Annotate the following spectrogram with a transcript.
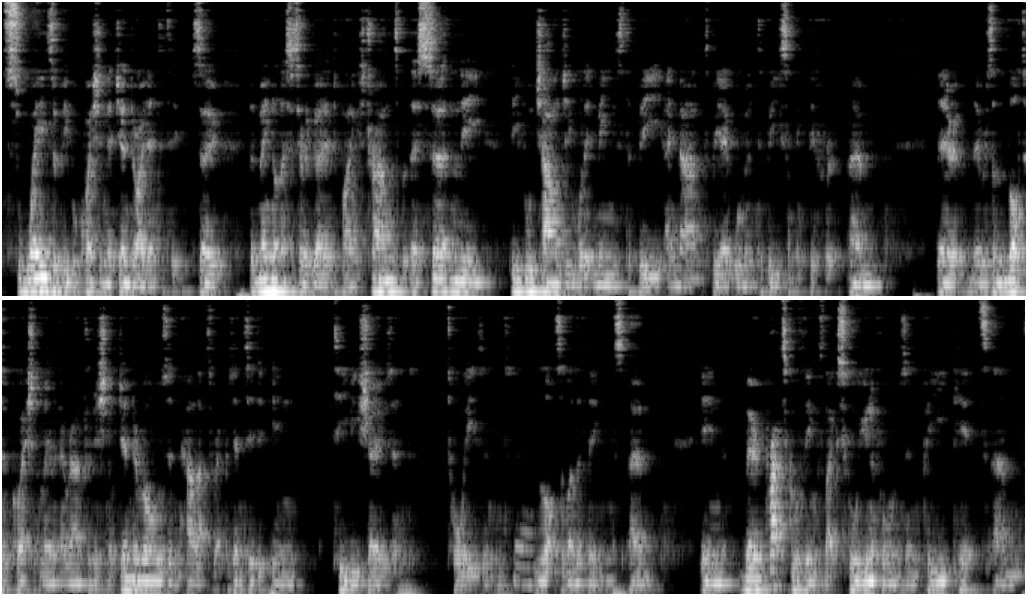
swathes of people questioning their gender identity. So they may not necessarily be identifying as trans, but there's certainly people challenging what it means to be a man, to be a woman, to be something different. There, there is a lot of question at the moment around traditional gender roles and how that's represented in TV shows and toys and yeah. lots of other things. Um, in very practical things like school uniforms and PE kits and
